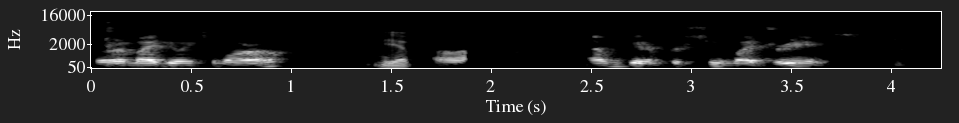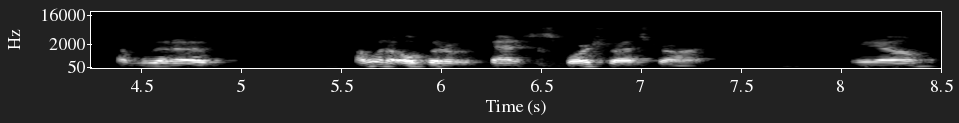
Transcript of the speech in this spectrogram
What am I doing tomorrow? Yep. Uh, I'm gonna pursue my dreams. I'm gonna I'm gonna open up a fantasy sports restaurant. You know,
